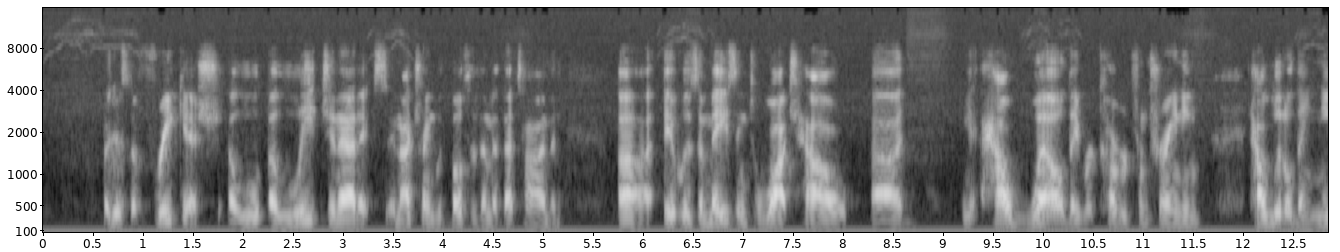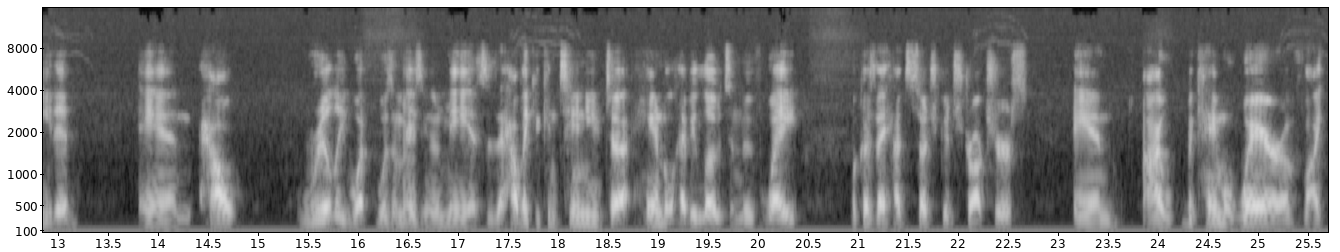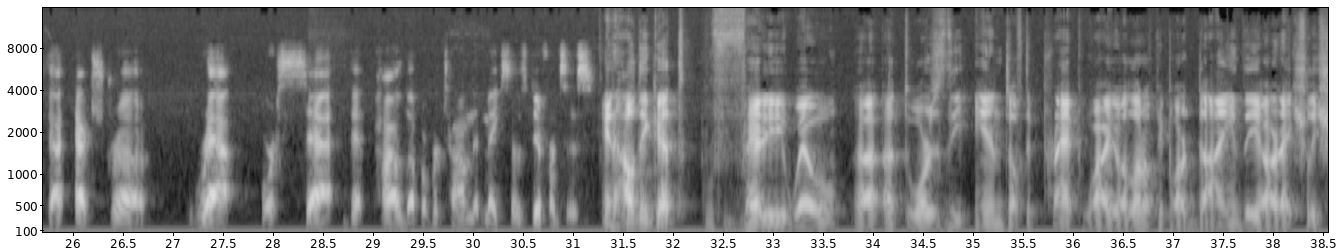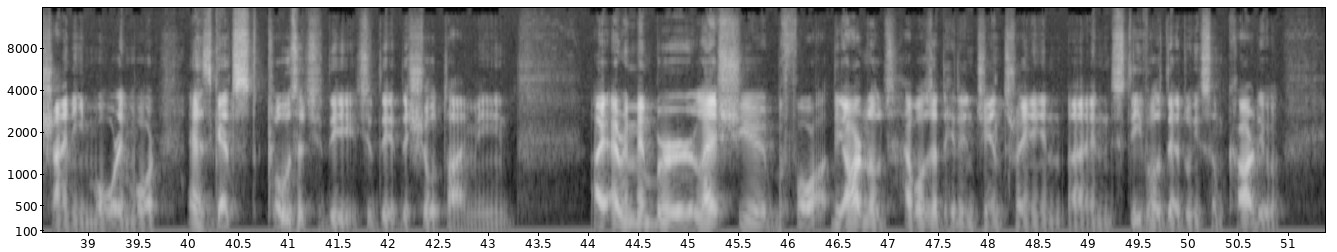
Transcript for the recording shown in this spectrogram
just a freakish elite genetics, and I trained with both of them at that time, and uh, it was amazing to watch how uh, how well they recovered from training, how little they needed, and how really what was amazing to me is, is how they could continue to handle heavy loads and move weight because they had such good structures. And i became aware of like that extra rep or set that piled up over time that makes those differences and how they get very well uh, uh, towards the end of the prep while a lot of people are dying they are actually shining more and more as gets closer to the to the the show time i mean I, I remember last year before the Arnold, I was at Hidden Gym training, uh, and Steve was there doing some cardio,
